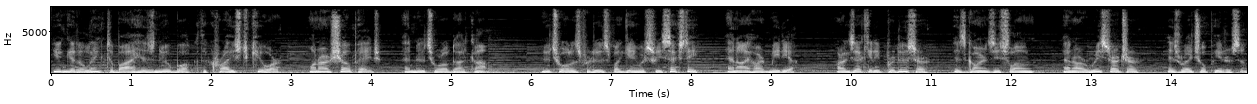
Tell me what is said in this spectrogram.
You can get a link to buy his new book, The Christ Cure, on our show page at newtsworld.com. Newsworld is produced by Gingrich 360 and iHeartMedia. Our executive producer is Guernsey Sloan, and our researcher is Rachel Peterson.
